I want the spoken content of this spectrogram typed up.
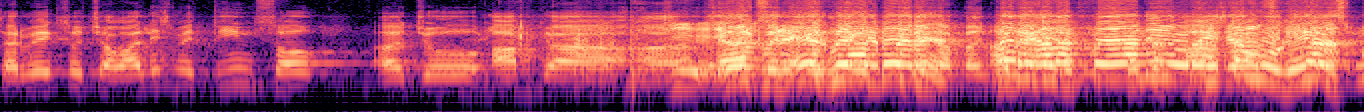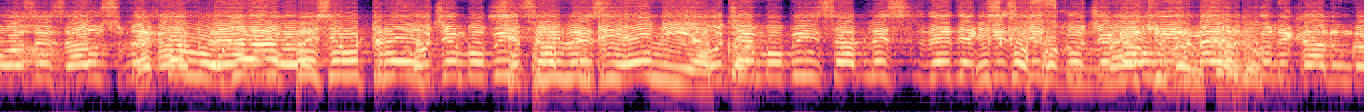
सर्वे एक सौ चवालीस में तीन सौ जो आपका अ, एक मिनट, हो है। हो हो हो हैं। मुझे मुबीन साहब लिस्ट- आपका। मुझे मुबीन साहब लिस्ट दे दे किस किस को जगह मैं उनको निकालूँगा।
